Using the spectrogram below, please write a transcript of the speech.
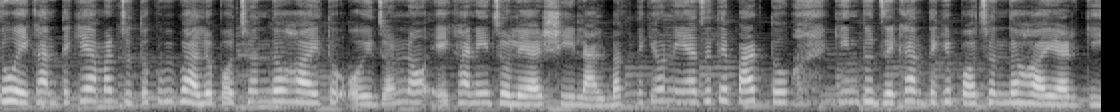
তো এখান থেকে আমার জুতো খুবই ভালো পছন্দ হয়। তো ওই জন্য এখানেই চলে আসি। লালবাগ থেকেও নেওয়া যেতে পারতো, কিন্তু যেখান থেকে পছন্দ হয় আর কি।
